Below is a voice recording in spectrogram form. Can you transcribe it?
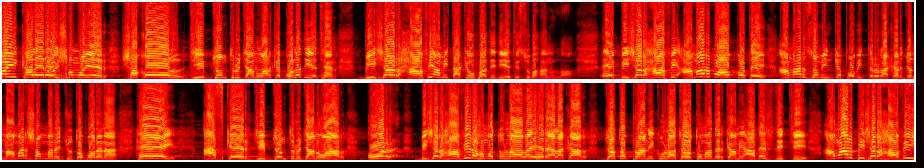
ওই কালের, ওই সময়ের সকল জীবজন্তু জানোয়ারকে বলে দিয়েছেন, বিশর হাফি আমি তাকে উপাধি দিয়েছি সুবাহান্লাহ এই বিশর হাফি আমার মহব্বতে, আমার জমিনকে পবিত্র রাখার জন্য আমার সম্মানে জুতো পরে না। হেই আজকের জীবজন্তুর জানোয়ার, ওর বিশর হাফি রহমতুল্লাহ আলাইহের এলাকার যত প্রাণীকুল আছো, তোমাদেরকে আমি আদেশ দিচ্ছি, আমার বিশর হাফি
